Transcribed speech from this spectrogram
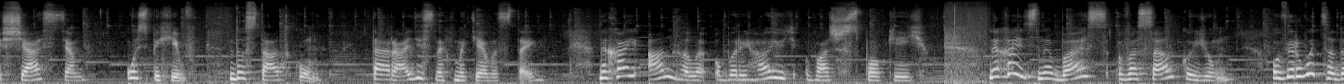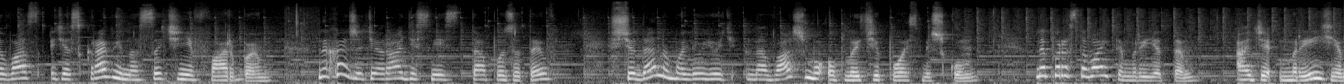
щастя, успіхів, достатку та радісних миттєвостей. Нехай ангели оберігають ваш спокій. Нехай з небес веселкою увірвуться до вас яскраві насичені фарби. Нехай життєрадісність та позитив щоденно малюють на вашому обличчі посмішку. Не переставайте мріяти, адже мрії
